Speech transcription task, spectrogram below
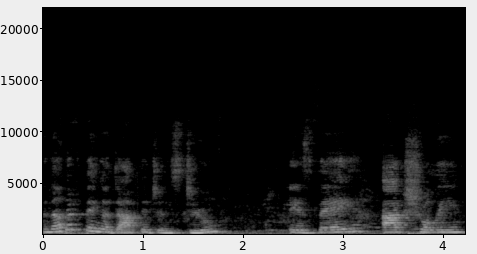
Another thing adaptogens do is they actually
